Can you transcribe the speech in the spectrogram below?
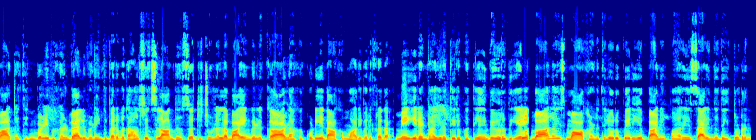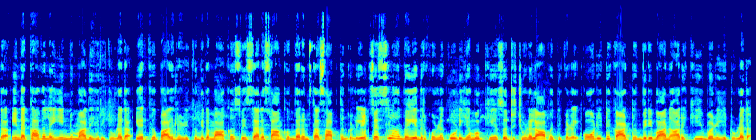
மாற்றத்தின் விளைவுகள் வலுவடைந்து வருவதால் சுவிட்சர்லாந்து சுற்றுச்சூழல் அபாயங்களுக்கு ஆளாகக்கூடியதாக மாறி வருகிறது. மே இரண்டாயிரத்தி இருபத்தி ஐந்து இறுதியில் வாலாய்ஸ் மாகாணத்தில் ஒரு பெரிய பனிப்பாறை சரிந்ததை தொடர்ந்து இந்த கவலை இன்னும் அதிகரித்துள்ளது. இதற்கு பதிலளிக்கும் விதமாக சுவிஸ் அரசாங்கம் வரும் தசாப்தங்களில் சுவிட்சர்லாந்து எதிர்கொள்ளக்கூடிய முக்கிய சுற்றுச்சூழல் ஆபத்துகளை கோடிட்டு காட்டும் விரிவான அறிக்கையை வெளியிட்டுள்ளது.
